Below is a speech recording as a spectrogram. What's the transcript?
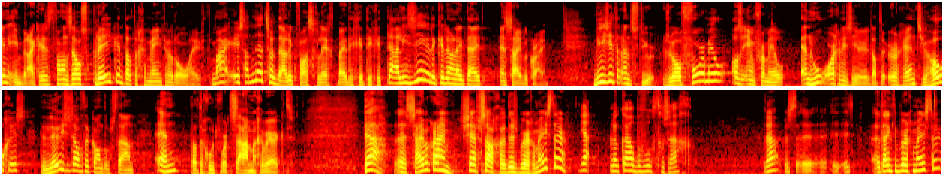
een inbraak is het vanzelfsprekend dat de gemeente een rol heeft. Maar is dat net zo duidelijk vastgelegd bij de gedigitaliseerde criminaliteit en cybercrime? Wie zit er aan het stuur, zowel formeel als informeel? En hoe organiseer je dat de urgentie hoog is, de neus dezelfde kant op staan en dat er goed wordt samengewerkt? Ja, uh, cybercrime, chef Zagge, dus burgemeester. Ja, lokaal bevoegd gezag. Ja, is, uh, uiteindelijk de burgemeester?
